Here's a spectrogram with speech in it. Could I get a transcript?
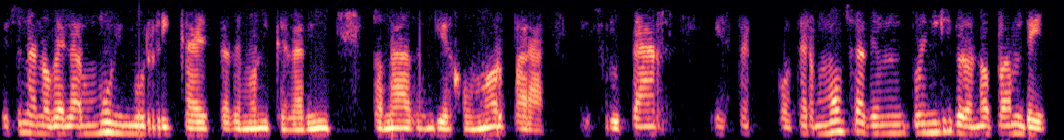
Es una novela muy, muy rica esta de Mónica Lavín, tonada de un viejo humor para disfrutar esta cosa hermosa de un buen libro, ¿no, Pam? De,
